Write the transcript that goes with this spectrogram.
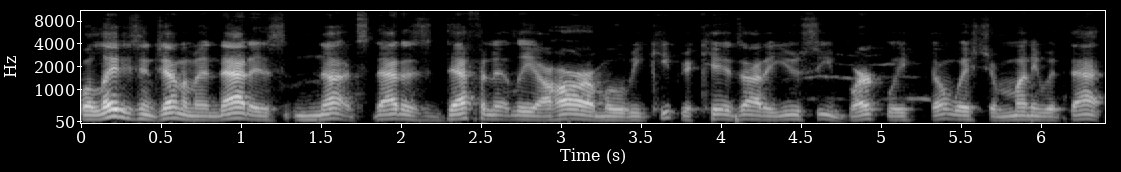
Well, ladies and gentlemen, that is nuts. That is definitely a horror movie. Keep your kids out of UC Berkeley. Don't waste your money with that.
